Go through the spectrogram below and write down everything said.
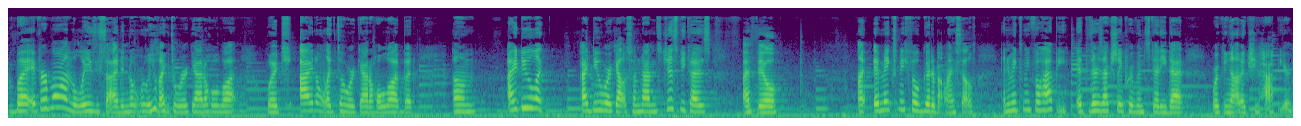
But if you're more on the lazy side and don't really like to work out a whole lot, which I don't like to work out a whole lot, but um, I do like I do work out sometimes just because I feel it makes me feel good about myself and it makes me feel happy. It, there's actually a proven study that working out makes you happier,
